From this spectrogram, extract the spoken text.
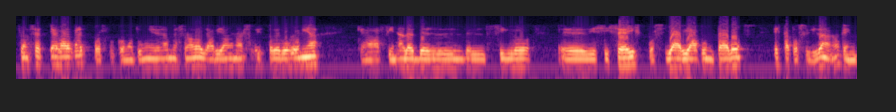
francés Pierre pues como tú me has mencionado ya había un arzobispo de Bolonia que a finales del, del siglo 16, eh, pues ya había apuntado esta posibilidad, ¿no? que en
